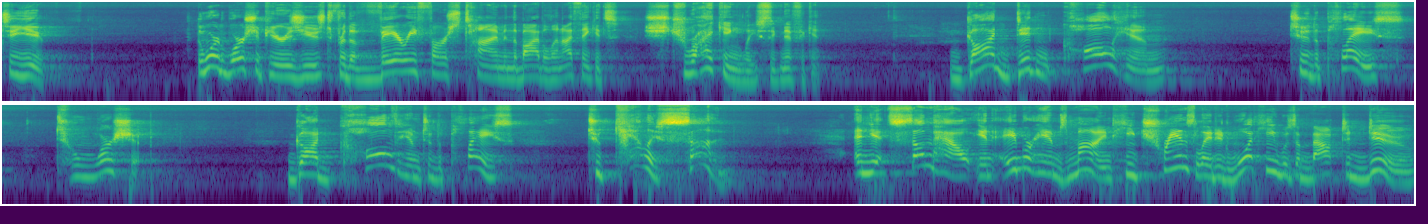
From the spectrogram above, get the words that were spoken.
to you. The word worship here is used for the very first time in the Bible, and I think it's strikingly significant. God didn't call him to the place to worship. God called him to the place to kill his son. And yet, somehow, in Abraham's mind, he translated what he was about to do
